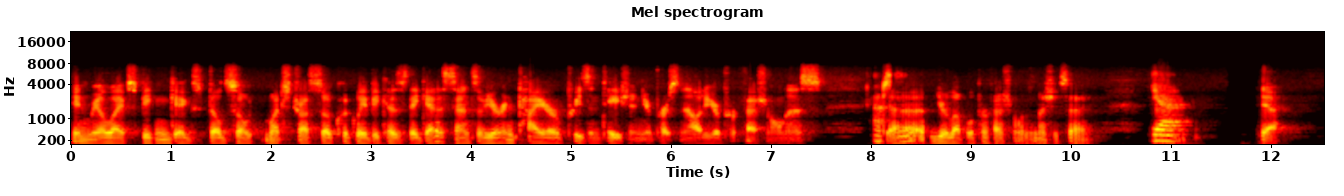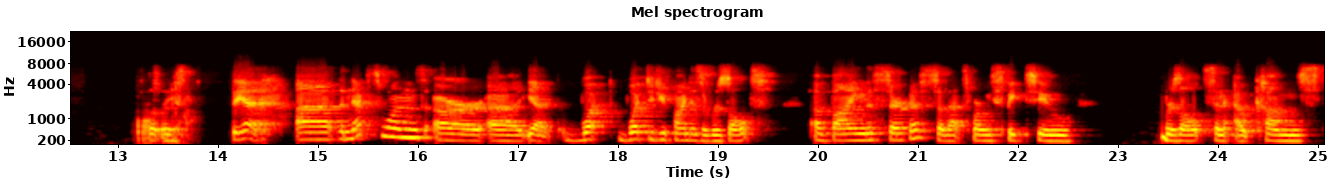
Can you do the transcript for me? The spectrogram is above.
in real life speaking gigs build so much trust so quickly because they get a sense of your entire presentation, your personality, your professionalness uh, your level of professionalism, I should say. Yeah. Yeah. Awesome. Absolutely. So yeah, uh, the next ones are uh, yeah. What what did you find as a result of buying this service? So that's where we speak to results and outcomes.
